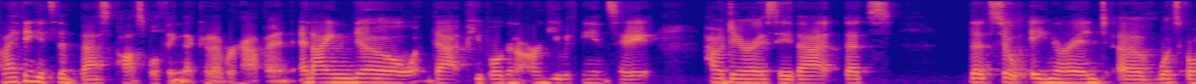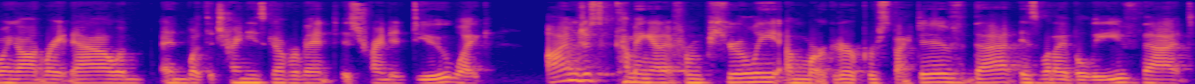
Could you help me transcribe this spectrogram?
And I think it's the best possible thing that could ever happen. And I know that people are going to argue with me and say, how dare I say that? That's that's so ignorant of what's going on right now and, and what the Chinese government is trying to do. Like I'm just coming at it from purely a marketer perspective. That is what I believe that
